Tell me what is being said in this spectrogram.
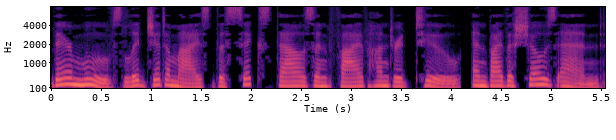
Their moves legitimized the 6502, and by the show's end,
